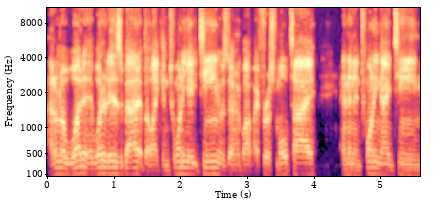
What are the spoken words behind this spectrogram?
I don't know what it, what it is about it, but like in 2018, it was I bought my first multi, and then in 2019,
